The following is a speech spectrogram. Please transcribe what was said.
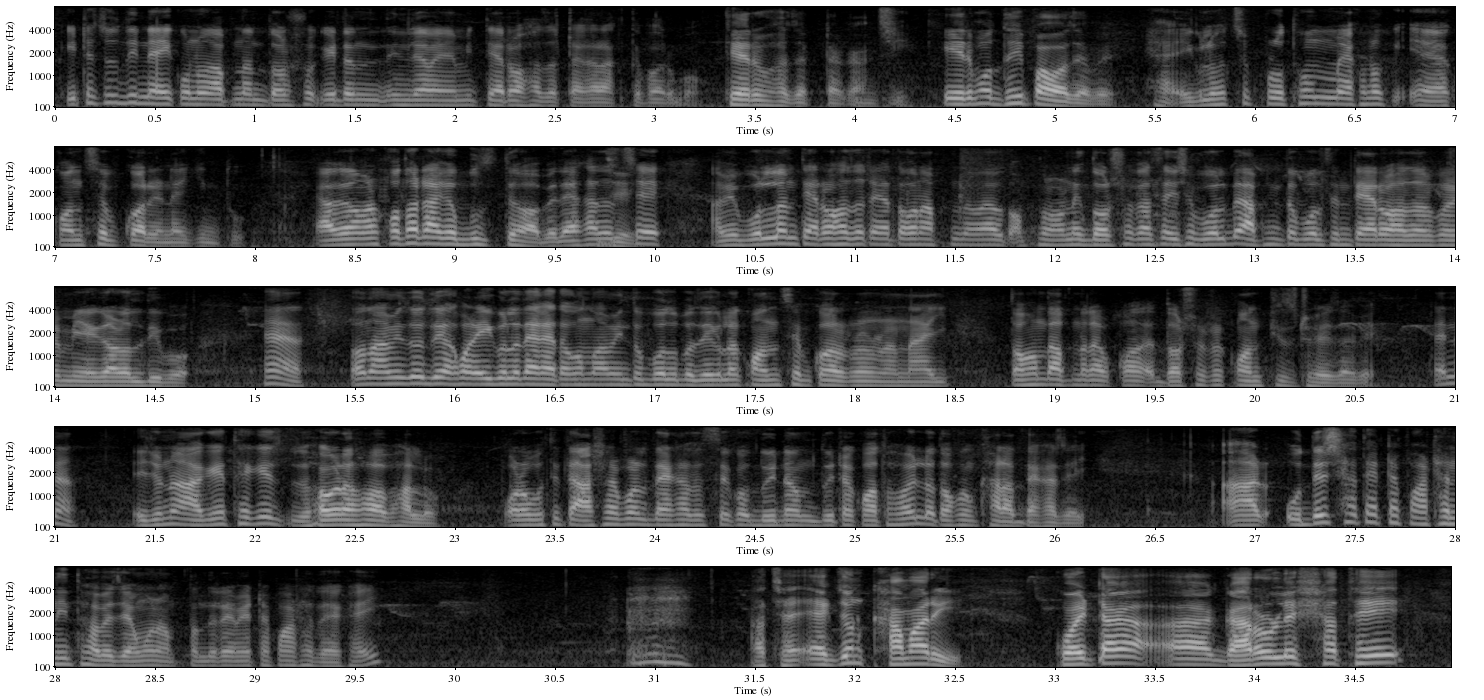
এটা যদি নেয় কোনো আপনার দর্শক এটা নিলে আমি তেরো হাজার টাকা রাখতে পারব। তেরো হাজার টাকা। জি। এর মধ্যেই পাওয়া যাবে? হ্যাঁ এগুলো হচ্ছে প্রথম এখনও কনসেপ্ট করে নাই কিন্তু। আগে আমার কথাটা আগে বুঝতে হবে। দেখা যাচ্ছে আমি বললাম তেরো হাজার টাকা তখন আপনার আপনার অনেক দর্শক আছে এসে বলবে আপনি তো বলছেন তেরো হাজার করে মেয়ে গাড়ল দিব। হ্যাঁ তখন আমি যদি আবার এইগুলো দেখাই তখন আমি তো বলব যে এগুলো কনসেপ্ট করানো নাই। তখন তো আপনারা দর্শকরা কনফিউজড হয়ে যাবে তাই না? এই জন্য আগে থেকে ঝগড়া হওয়া ভালো। পরবর্তীতে আসার পর দেখা যাচ্ছে দুই নাম দুইটা কথা হলো তখন খারাপ দেখা যায়। আর ওদের সাথে একটা পাঠা নিতে হবে যেমন আপনাদের আমি একটা পাঠা দেখাই। আচ্ছা একজন খামারি কয়টা গারলের সাথে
